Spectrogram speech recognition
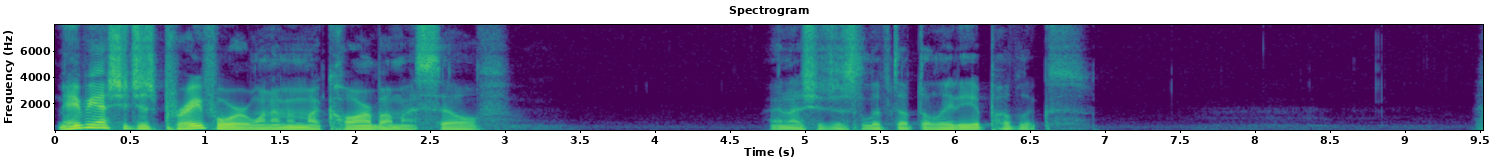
Maybe I should just pray for her when I'm in my car by myself. And I should just lift up the lady at Publix.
